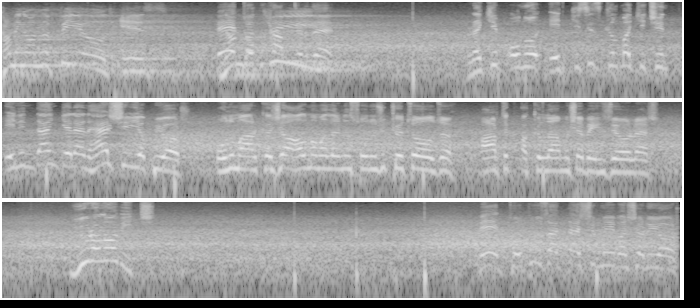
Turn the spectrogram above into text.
Coming on the field is Ve topu 3. kaptırdı. Rakip onu etkisiz kılmak için elinden gelen her şeyi yapıyor. Onu markajı almamalarının sonucu kötü oldu. Artık akıllanmışa benziyorlar. Juranovic. Ve topu uzaklaştırmayı başarıyor.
